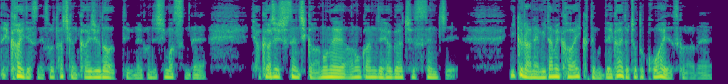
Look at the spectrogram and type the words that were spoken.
でかいですね。それ確かに怪獣だっていうね、感じしますね。180センチか。あのね、あの感じで180センチ。いくらね、見た目可愛くてもでかいとちょっと怖いですからね。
